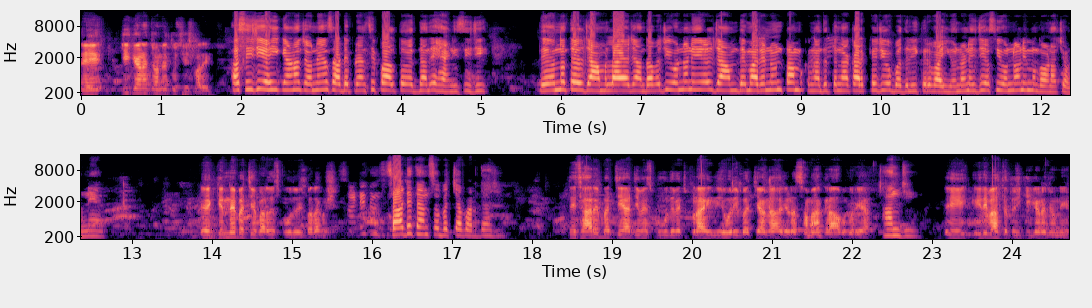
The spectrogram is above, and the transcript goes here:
ਤੇ ਕੀ ਕਹਿਣਾ ਚਾਹੁੰਦੇ ਤੁਸੀਂ ਇਸ ਬਾਰੇ? ਅਸੀਂ ਜੀ ਇਹੀ ਕਹਿਣਾ ਚਾਹੁੰਦੇ ਹਾਂ ਸਾਡੇ ਪ੍ਰਿੰਸੀਪਲ ਤੋਂ ਇਦਾਂ ਦੇ ਹੈ ਨਹੀਂ ਸੀ ਜੀ। ਤੇ ਉਹਨਾਂ ਤੇ ਇਲਜ਼ਾਮ ਲਾਇਆ ਜਾਂਦਾ ਵਾ ਜੀ ਉਹਨਾਂ ਨੇ ਇਲਜ਼ਾਮ ਦੇ ਮਾਰੇ ਉਹਨਾਂ ਨੂੰ ਧਮਕੀਆਂ ਦਿੱਤੀਆਂ ਕਰਕੇ ਜੀ ਉਹ ਬਦਲੀ ਕਰਵਾਈ ਉਹਨਾਂ ਨੇ ਜੀ ਅਸੀਂ ਉਹਨਾਂ ਨੂੰ ਮੰਗਾਉਣਾ ਚਾਹੁੰਦੇ ਹਾਂ। ਇਹ ਕਿੰਨੇ ਬੱਚੇ ਪੜ੍ਹਦੇ ਸਕੂਲ ਦੇ ਵਿੱਚ ਪਤਾ ਕੁਛ? 350 ਬੱਚਾ ਪੜਦਾ ਜੀ। ਤੇ ਸਾਰੇ ਬੱਚੇ ਅੱਜ ਜਿਵੇਂ ਸਕੂਲ ਦੇ ਵਿੱਚ ਪੜ੍ਹਾਈ ਨਹੀਂ ਹੋ ਰਹੀ ਬੱਚਿਆਂ ਦਾ ਜਿਹੜਾ ਸਮਾਂ ਖਰਾਬ ਹੋ ਰਿਹਾ। ਹਾਂਜੀ। ਤੇ ਇਹਦੇ ਵਾਸਤੇ ਤੁਸੀਂ ਕੀ ਕਹਿਣਾ ਚਾਹੁੰਦੇ ਹੋ?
